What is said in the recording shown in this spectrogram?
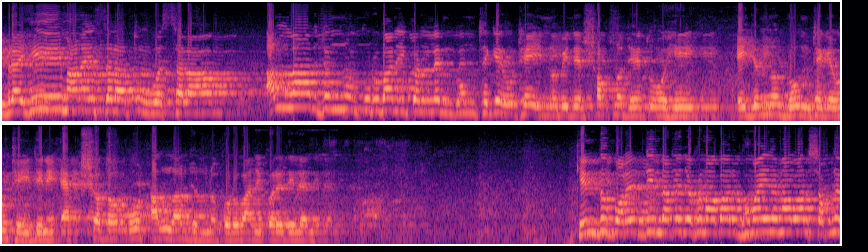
ইব্রাহিম আলাইসালাম আল্লাহর জন্য কুরবানি করলেন, ঘুম থেকে উঠেই নবীদের স্বপ্ন যেহেতু ওহি, এই জন্য ঘুম থেকে উঠেই তিনি একশত ওট আল্লাহর জন্য কোরবানি করে দিলেন। কিন্তু পরের দিন রাতে যখন আবার ঘুমাইলেন, আবার স্বপ্নে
